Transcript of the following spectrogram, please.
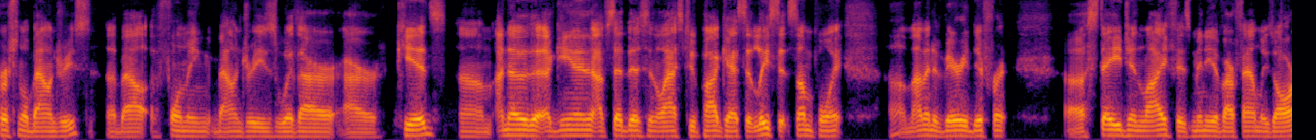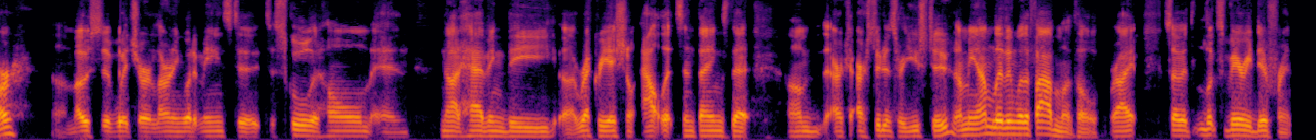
personal boundaries, about forming boundaries with our our kids. Um, I know that again, I've said this in the last two podcasts. At least at some point, um, I'm in a very different uh, stage in life as many of our families are. Uh, most of which are learning what it means to to school at home and not having the uh, recreational outlets and things that um, our, our students are used to. I mean, I'm living with a five month old, right? So it looks very different.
